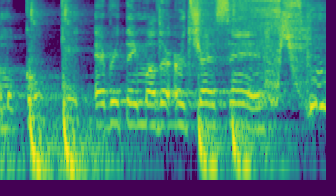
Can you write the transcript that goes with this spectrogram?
I'ma go get everything Mother Earth transcends.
